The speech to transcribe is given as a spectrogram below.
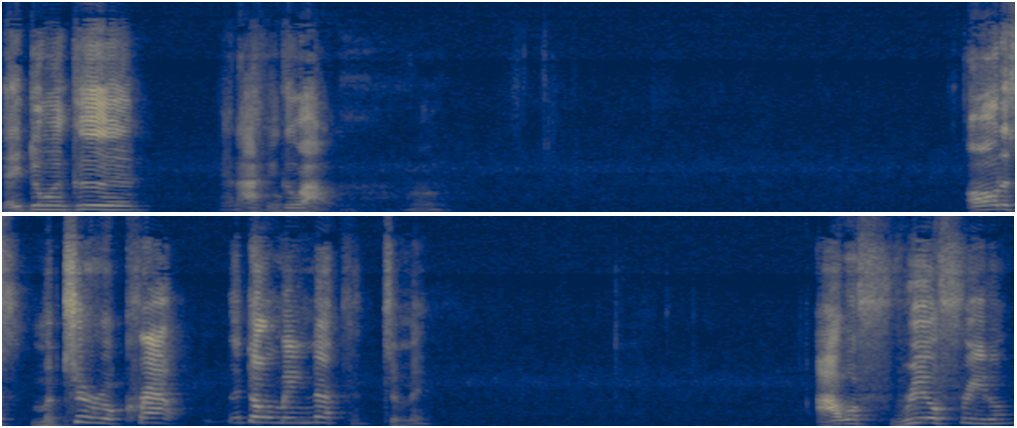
they doing good and I can go out. Mm. All this material crap, it don't mean nothing to me. Our real freedom,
